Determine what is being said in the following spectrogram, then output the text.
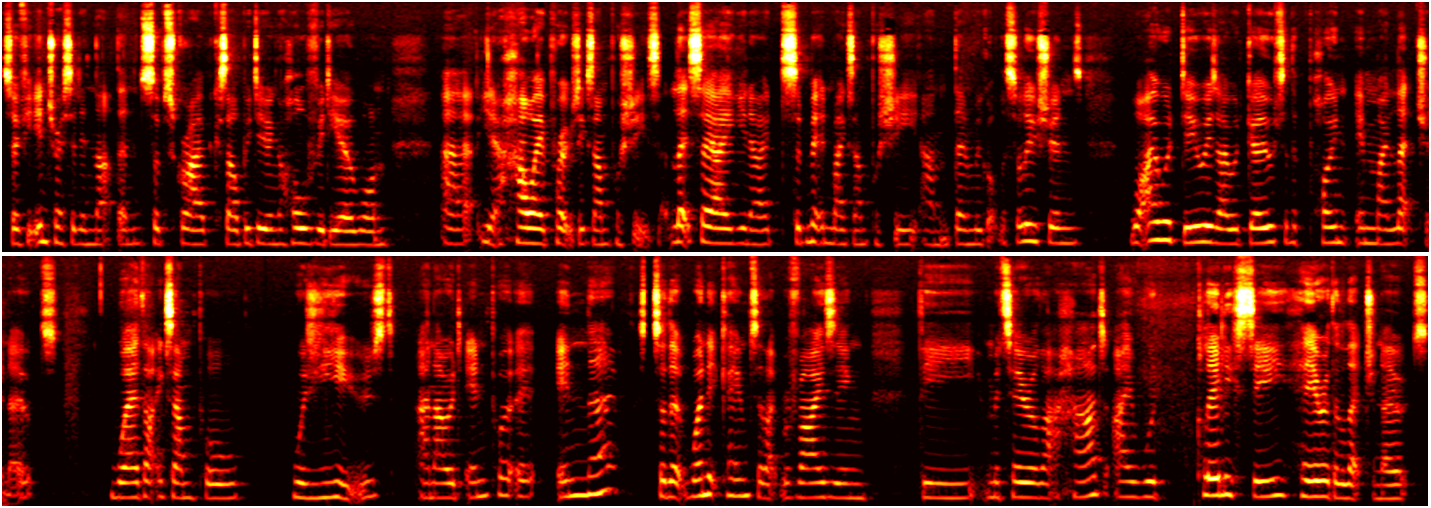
So if you're interested in that then subscribe because I'll be doing a whole video on uh, you know how I approached example sheets. Let's say I you know I submitted my example sheet and then we got the solutions. What I would do is I would go to the point in my lecture notes where that example was used and I would input it in there so that when it came to like revising the material that I had I would clearly see here are the lecture notes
